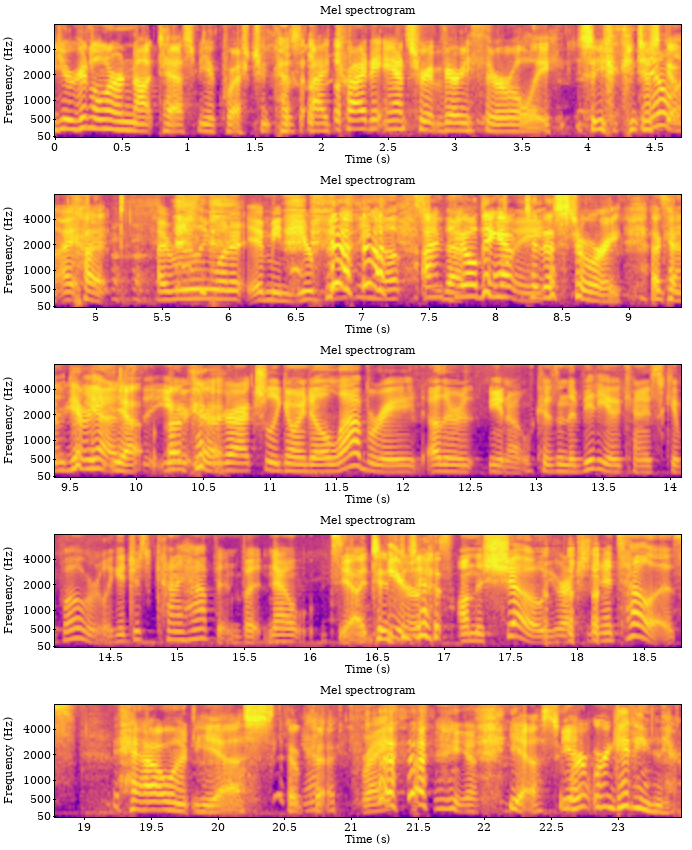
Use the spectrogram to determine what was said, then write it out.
you're going to learn not to ask me a question because I try to answer it very thoroughly. So you can just no, go I, cut. I, I really want to. I mean, you're building up. To I'm building up to the story. Okay, I'm giving yes, yeah. you're, okay. you're actually going to elaborate other, you know, because in the video you kind of skip over, like it just kind of happened. But now, Yeah, I didn't here just- on the show, you're actually going to tell us, How and yes. Okay. right? yeah. Yes, we're, we're getting there.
